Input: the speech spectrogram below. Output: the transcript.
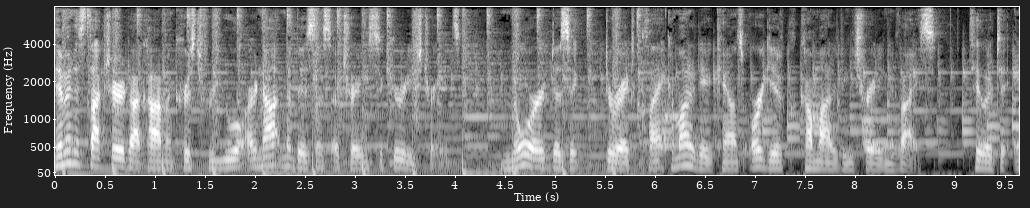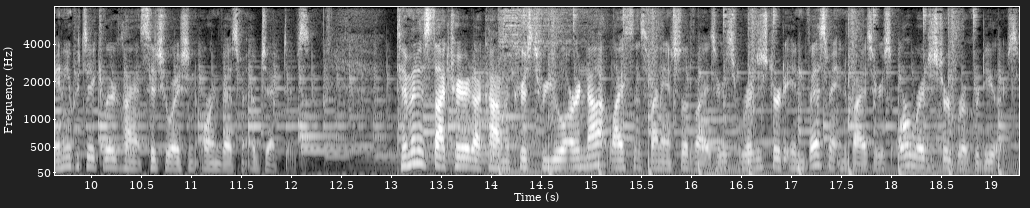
10MinuteStockTrader.com and Christopher Uhl are not in the business of trading securities trades nor does it direct client commodity accounts or give commodity trading advice tailored to any particular client situation or investment objectives. 10MinuteStockTrader.com and Christopher Uhl are not licensed financial advisors, registered investment advisors, or registered broker dealers.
